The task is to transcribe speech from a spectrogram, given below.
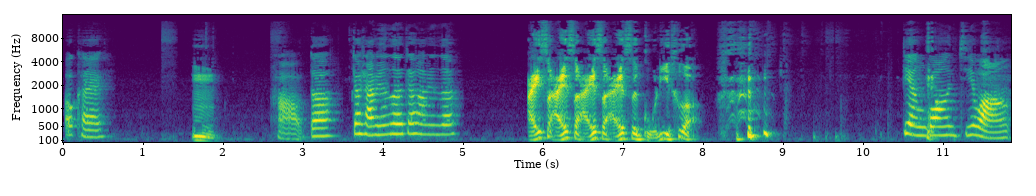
OK，嗯好的，叫啥名字？叫啥名字？，S S S S 古力特，电光机王。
